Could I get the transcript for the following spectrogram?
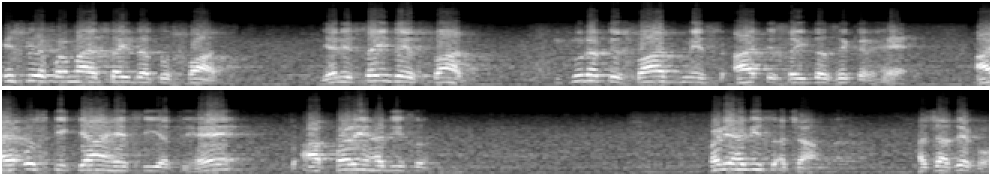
اس لیے فرمایا سعیدت السواد یعنی سعید سواد، صورت سواد میں آیت سعید ذکر ہے۔ آیا اس کی کیا حیثیت ہے؟ تو آپ پڑھیں حدیث۔ پڑھیں حدیث اچھا۔ اچھا دیکھو۔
